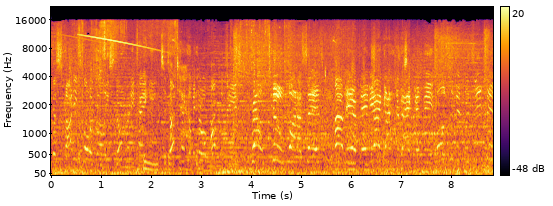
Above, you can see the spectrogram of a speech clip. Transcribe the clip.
The Skadi's slow as well. He's still pretty tanky. You know what's about to Something coming happen. through. Pump cheese. Round two. Lana says, "I'm here, baby. I got your back, Envy." Ultimate position.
